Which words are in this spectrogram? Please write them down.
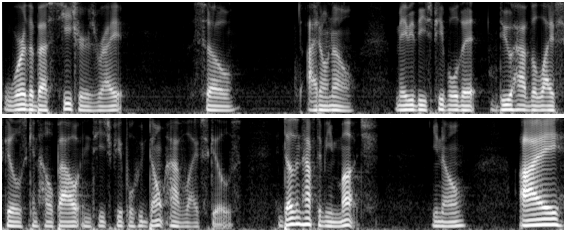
we're the best teachers, right? So I don't know maybe these people that do have the life skills can help out and teach people who don't have life skills. It doesn't have to be much, you know. I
